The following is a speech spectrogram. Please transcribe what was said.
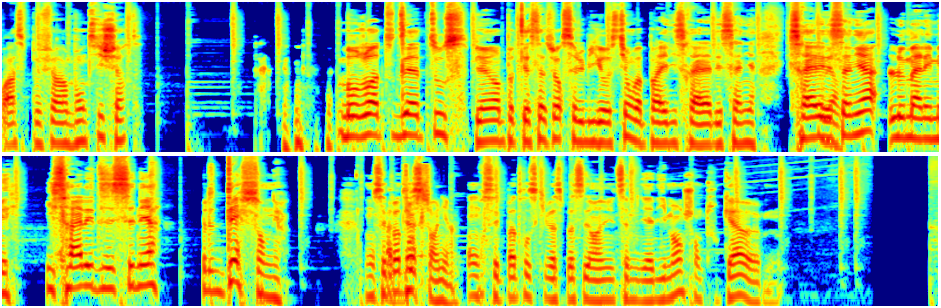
Ouais, ça peut faire un bon t-shirt. Bonjour à toutes et à tous, bienvenue dans le podcast La Sueur, salut Big Rusty, on va parler d'Israël Adesanya. Israël Adesanya, le mal-aimé. Israël Adesanya, le Desanya. On sait pas trop ce... on sait pas trop ce qui va se passer dans la nuit de samedi à dimanche, en tout cas, euh,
